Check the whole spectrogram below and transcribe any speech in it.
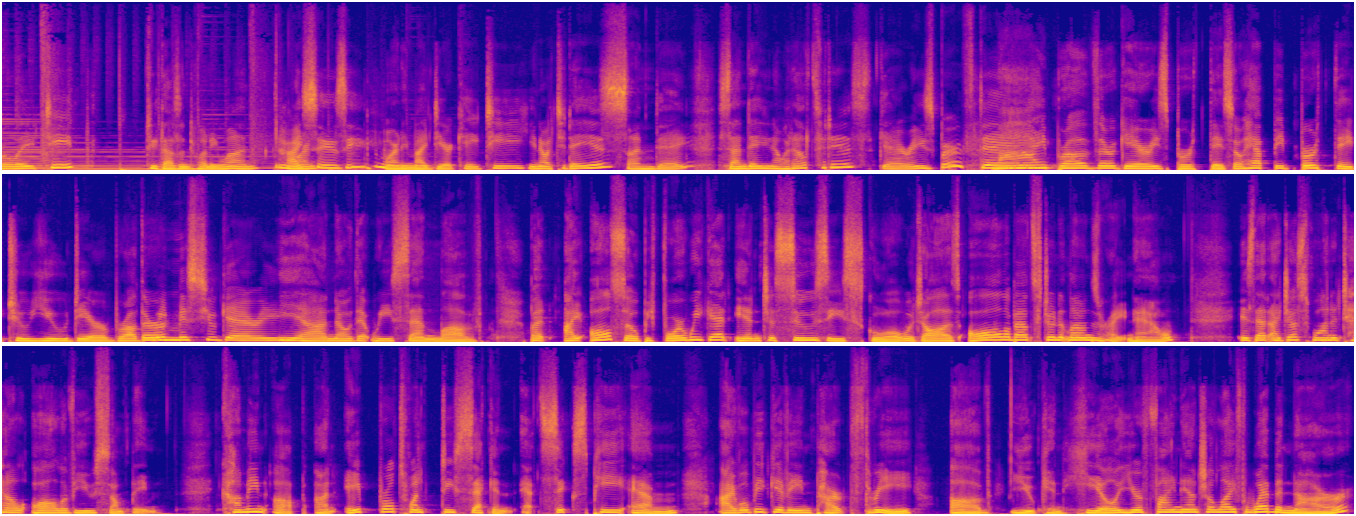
April 18th, 2021. Good Hi, morning. Suze. Good morning, my dear KT. You know what today is? Sunday. Sunday, you know what else it is? Gary's birthday. My brother Gary's birthday. So happy birthday to you, dear brother. We miss you, Gary. Yeah, know that we send love. But I also, before we get into Suze's school, which all is all about student loans right now, is that I just want to tell all of you something. Coming up on April 22nd at 6 p.m., I will be giving part three of You Can Heal Your Financial Life webinar,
